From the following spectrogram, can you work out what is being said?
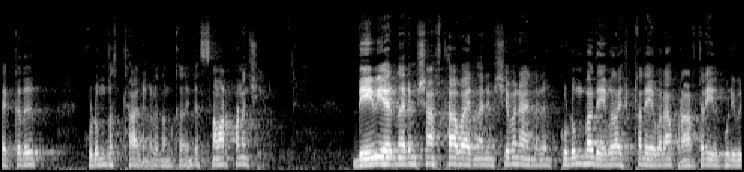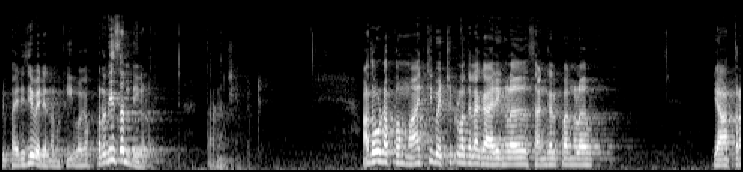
തെക്കത് കുടുംബസ്ഥാനങ്ങൾ നമുക്കതിന്റെ സമർപ്പണം ചെയ്യണം. ദേവിയായിരുന്നാലും ശാസ്താവായിരുന്നാലും ശിവനായിരുന്നാലും കുടുംബ ദേവത ഇഷ്ടദേവത പ്രാർത്ഥനയിൽ കൂടി ഒരു പരിധി വരെ നമുക്ക് ഈ വക പ്രതിസന്ധികൾ തരണം ചെയ്യാൻ പറ്റും. അതോടൊപ്പം മാറ്റി വെച്ചിട്ടുള്ള ചില കാര്യങ്ങൾ സങ്കല്പങ്ങൾ യാത്ര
